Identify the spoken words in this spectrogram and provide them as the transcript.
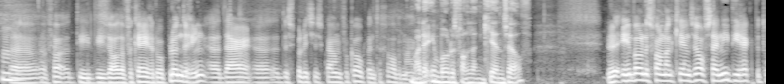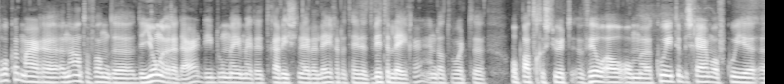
Mm. Uh, die, die ze hadden verkregen door plundering... Uh, daar de spulletjes kwamen verkopen en te gelden maken. Maar de inwoners van Lankien zelf? De inwoners van Lankien zelf zijn niet direct betrokken... maar een aantal van de, de jongeren daar... die doen mee met het traditionele leger. Dat heet het Witte Leger. En dat wordt op pad gestuurd veelal om uh, koeien te beschermen of koeien uh,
